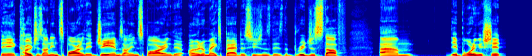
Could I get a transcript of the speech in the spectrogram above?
Their coach is uninspiring. Their GM's uninspiring. Their owner makes bad decisions. There's the Bridges stuff. Um, they're boring as shit,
